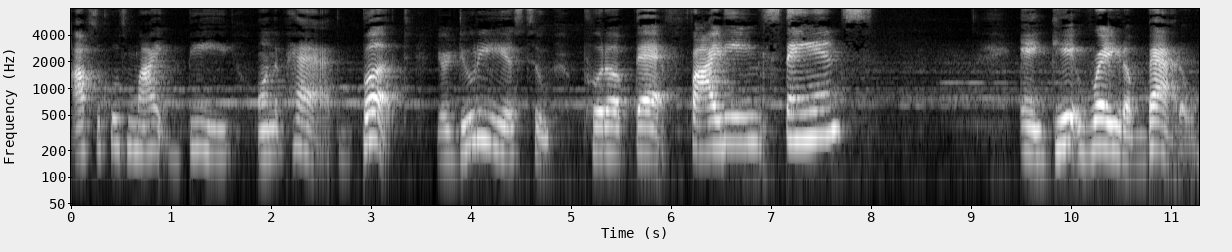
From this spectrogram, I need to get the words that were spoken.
obstacles might be on the path, but your duty is to put up that fighting stance and get ready to battle.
